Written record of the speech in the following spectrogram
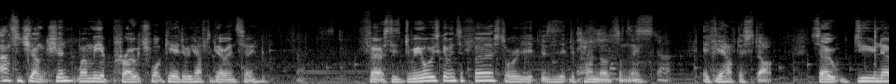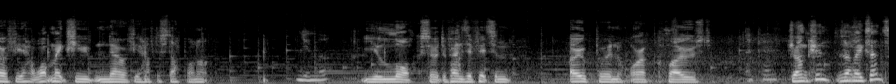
at a junction, when we approach, what gear do we have to go into? first. First, is do we always go into first, or does it depend on something? If you have to stop. So, do you know if you ha- what makes you know if you have to stop or not? You look. You look. So it depends if it's an open or a closed Okay. junction. Does that make sense?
